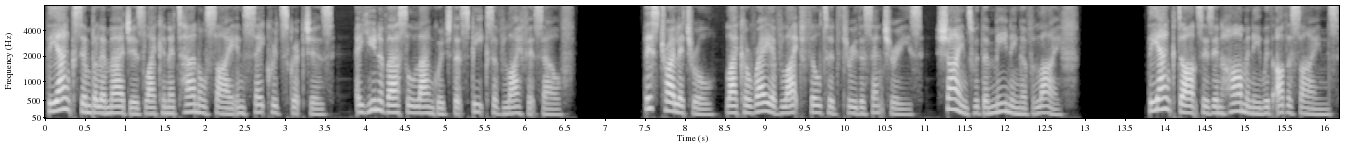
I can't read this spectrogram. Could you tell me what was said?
The Ankh symbol emerges like an eternal sigh in sacred scriptures, a universal language that speaks of life itself. This triliteral, like a ray of light filtered through the centuries, shines with the meaning of life. The Ankh dances in harmony with other signs,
